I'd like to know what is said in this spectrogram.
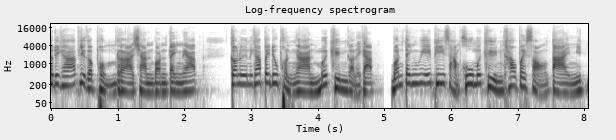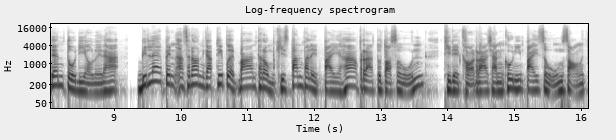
สวัสดีครับ อยู่กับผมราชันบอลเต็งนะครับ ก่อนอื่นนะครับไปดูผลงานเมื่อคืนก่อนเลยครับ บอลเต็ง VIP 3 คู่เมื่อคืนเข้าไป 2 ตายมิดเดิลตัวเดียวเลยนะฮะ บินแรกเป็นอาร์เซนอลครับที่เปิดบ้านถล่มคิสตันพาเลตไป 5 ประตูต่อศูนย์ทีเด็ดของราชันคู่นี้ไปสูง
